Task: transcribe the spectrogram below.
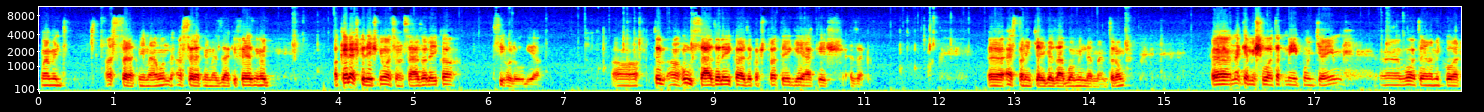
mármint azt szeretném elmondani, azt szeretném ezzel kifejezni, hogy a kereskedés 80%-a pszichológia. A, több, a 20%-a ezek a stratégiák és ezek. Ezt tanítja igazából minden mentorom. Nekem is voltak mélypontjaim. Volt olyan, amikor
